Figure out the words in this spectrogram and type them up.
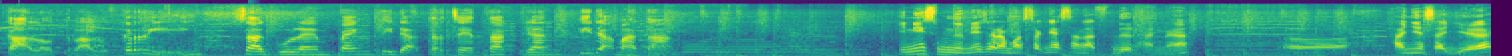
kalau terlalu kering, sagu lempeng tidak tercetak dan tidak matang. Ini sebenarnya cara masaknya sangat sederhana. Eh, hanya saja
